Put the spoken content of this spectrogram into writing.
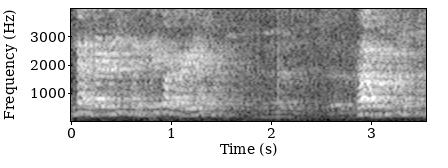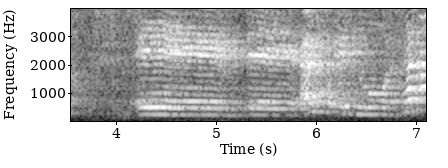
لا ده أنا لسه ال paper قريتها آه. إيه، إيه، قالوا إنه سنة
